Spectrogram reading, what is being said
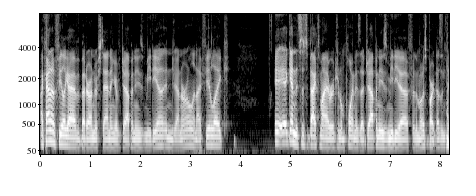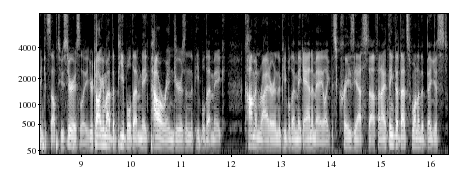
I kind of feel like I have a better understanding of Japanese media in general, and I feel like I- again, it's just back to my original point: is that Japanese media, for the most part, doesn't take itself too seriously. You're talking about the people that make Power Rangers and the people that make Kamen Rider and the people that make anime, like this crazy ass stuff. And I think that that's one of the biggest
